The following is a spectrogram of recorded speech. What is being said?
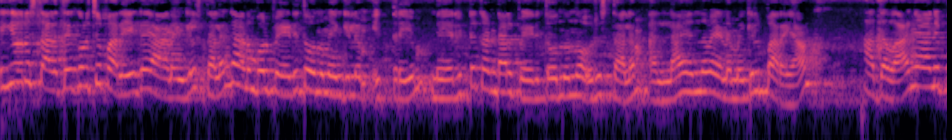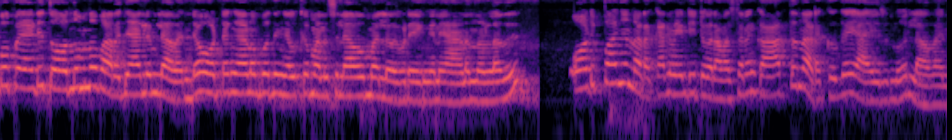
ഈ ഒരു സ്ഥലത്തെക്കുറിച്ച് പറയുകയാണെങ്കിൽ സ്ഥലം കാണുമ്പോൾ പേടി തോന്നുമെങ്കിലും ഇത്രയും നേരിട്ട് കണ്ടാൽ പേടി തോന്നുന്ന ഒരു സ്ഥലം അല്ല എന്ന് വേണമെങ്കിൽ പറയാം. അഥവാ ഞാനിപ്പോൾ പേടി തോന്നും എന്ന് പറഞ്ഞാലും ലവന്റെ ഓട്ടം കാണുമ്പോൾ നിങ്ങൾക്ക് മനസ്സിലാവുമല്ലോ ഇവിടെ എങ്ങനെയാണെന്നുള്ളത്. ഓടിപ്പാഞ്ഞ് നടക്കാൻ വേണ്ടിയിട്ട് ഒരു അവസരം കാത്തു നടക്കുകയായിരുന്നു ലവൻ.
